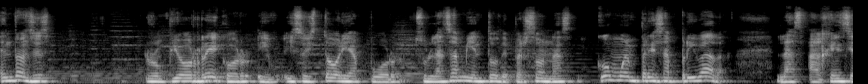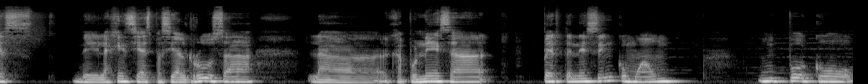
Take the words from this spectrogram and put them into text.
Entonces, rompió récord y hizo historia por su lanzamiento de personas como empresa privada. Las agencias de la Agencia Espacial Rusa, la japonesa, pertenecen como a un, un poco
